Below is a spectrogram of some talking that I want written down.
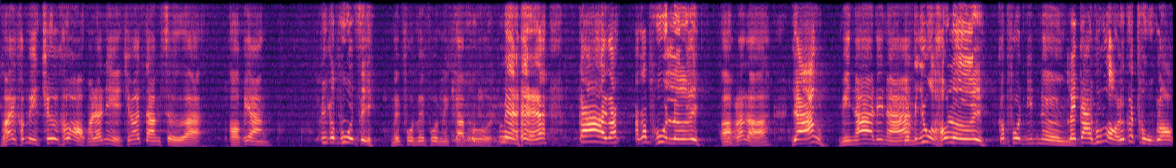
ไว้เขามีชื่อเขาออกมาแล้วนี่ใช่ไหมตามสื่ออะออกยัง พี่ก็พูดสิไม่พูดไม่พูดไม่กล้าพูด แหมกล้านักเอาก็พูดเลยออกแล้วเหรอ ยังมีหน้าด้วยนะ อย่าไปยุ่งกับเขาเลยก็พูดนิดนึง รายการเพิ่งออกแล้วก็ถูกหรอก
